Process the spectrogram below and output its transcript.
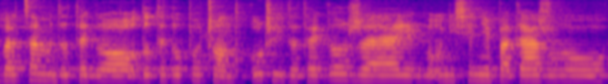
wracamy do tego, do tego początku, czyli do tego, że jakby uniesienie bagażu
